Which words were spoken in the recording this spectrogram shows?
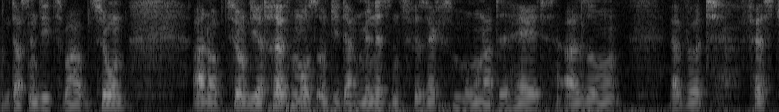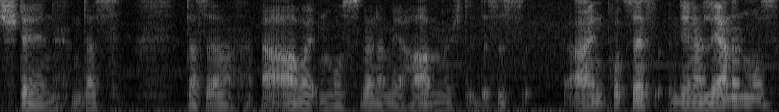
Und das sind die zwei Optionen. Eine Option, die er treffen muss und die dann mindestens für sechs Monate hält. Also er wird feststellen, dass das er erarbeiten muss, wenn er mehr haben möchte. Das ist ein Prozess, den er lernen muss.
